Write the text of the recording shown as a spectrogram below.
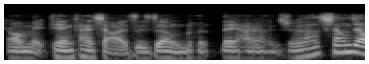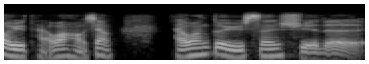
然后每天看小孩子这样很累，还很觉得他相较于台湾，好像台湾对于升学的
